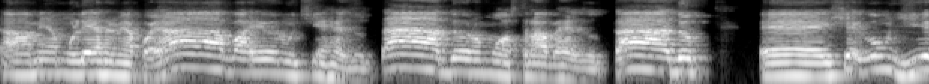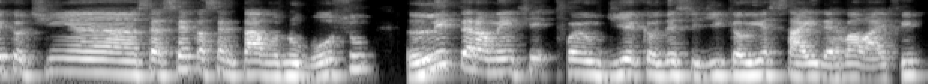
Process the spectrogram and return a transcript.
a minha mulher não me apoiava, eu não tinha resultado, eu não mostrava resultado. É, chegou um dia que eu tinha 60 centavos no bolso, literalmente foi o dia que eu decidi que eu ia sair da Herbalife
